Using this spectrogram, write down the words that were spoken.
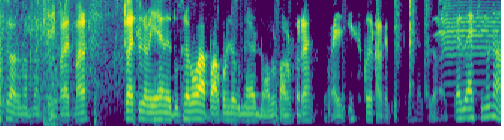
फ़िलहाल मैं अपना खेल नहीं पा रहा तुम्हारा तो ऐसे लड़ है, दूसरा को आप आपको जो मेरा नॉर्मल पावर कर रहा है तो भाई इसको करके देखते हैं, क्या एक्चुअली ना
